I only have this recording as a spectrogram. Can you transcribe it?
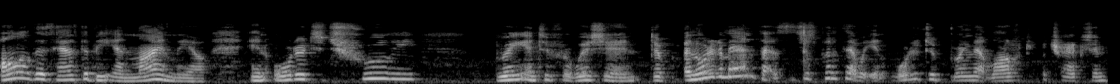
All of this has to be in line, Leo, in order to truly bring into fruition to in order to manifest. Just put it that way. In order to bring that law of attraction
